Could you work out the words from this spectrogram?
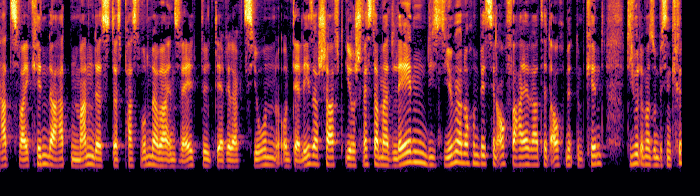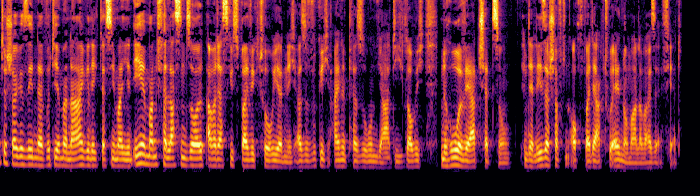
hat zwei Kinder, hat einen Mann, das, das passt wunderbar ins Weltbild der Redaktion und der Leserschaft. Ihre Schwester Madeleine Madeleine, die ist jünger noch ein bisschen, auch verheiratet, auch mit einem Kind, die wird immer so ein bisschen kritischer gesehen. Da wird ihr immer nahegelegt, dass sie mal ihren Ehemann verlassen soll. Aber das gibt's bei Victoria nicht. Also wirklich eine Person, ja, die, glaube ich, eine hohe Wertschätzung in der Leserschaft und auch bei der aktuellen normalerweise erfährt.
